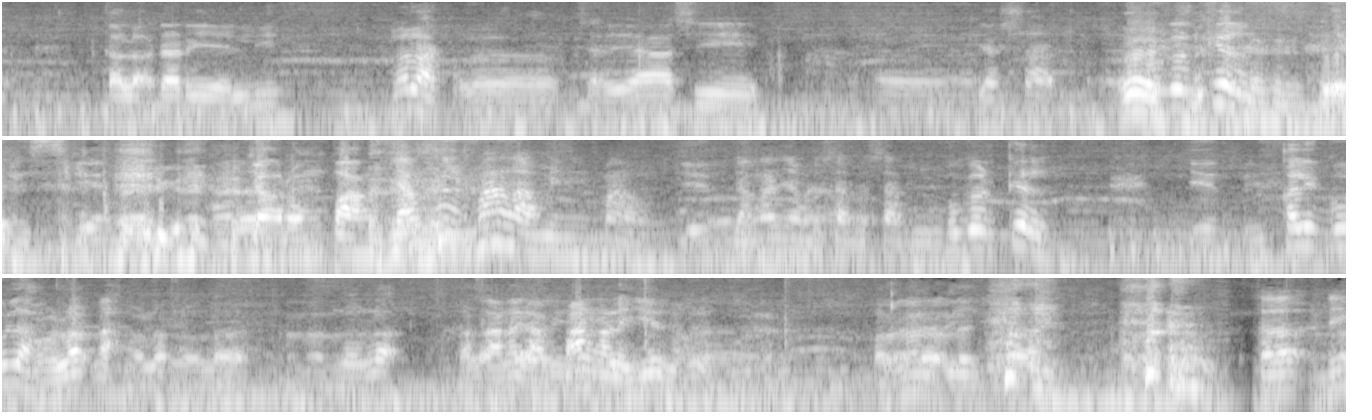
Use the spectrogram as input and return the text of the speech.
kalau dari Eli? Lolat kalau saya sih Jasan Google kill Jangan rompang. yang minimal lah minimal. Jangan yang besar besar dulu Google kill kali gula. Lolot lah lolot. Lolot. Lolat Kasana gampang kali ya kalau dari kalau nih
